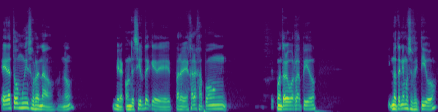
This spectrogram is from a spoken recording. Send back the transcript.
era todo muy desordenado, ¿no? Mira, con decirte que para viajar a Japón, te cuento algo rápido, no teníamos efectivo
